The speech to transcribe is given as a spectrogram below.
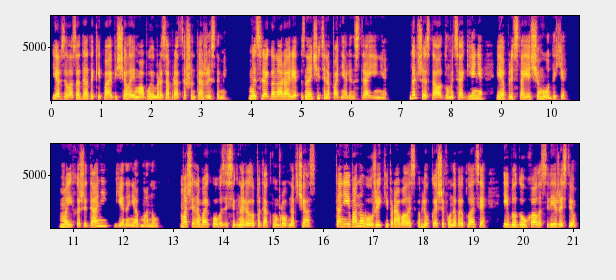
я взяла задаток и пообещала им обоим разобраться с шантажистами. Мысли о гонораре значительно подняли настроение. Дальше я стала думать о Гене и о предстоящем отдыхе. Моих ожиданий Гена не обманул. Машина Байкова засигналила под окном ровно в час. Таня Иванова уже экипировалась в легкое шифоновое платье и благоухала свежестью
